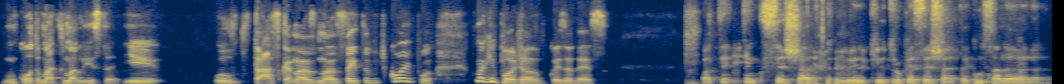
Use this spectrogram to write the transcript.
encontro maximalista e o Tasca não, não aceita Bitcoin, pô. Como é que pode uma coisa dessa? Pá, tem, tem que ser chato. Aqui o truque é ser chato, é começar a,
